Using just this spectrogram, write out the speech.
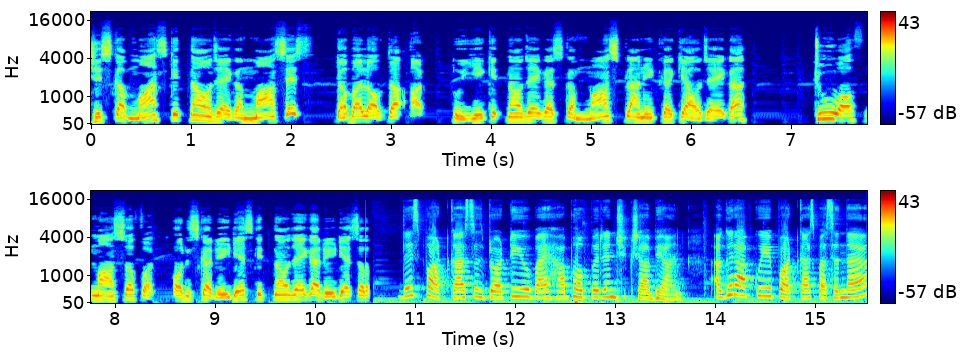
जिसका मास कितना हो जाएगा? Mass is double of the earth तो ये कितना हो जाएगा? इसका मास प्लानिट का क्या हो जाएगा? Two of mass of earth और इसका रेडियस कितना हो जाएगा? Radius of this podcast is brought you by hub hopper Shiksha Abhiyan अगर आपको ये पॉडकास्ट पसंद आया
